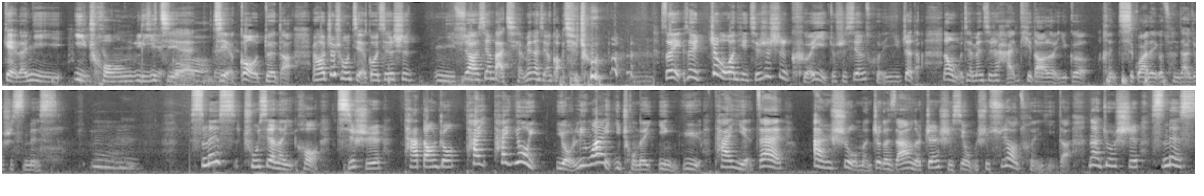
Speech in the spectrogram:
给了你一重理解解构对的。然后这重解构其实是你需要先把前面的先搞清楚，所以所以这个问题其实是可以就是先存疑着的。那我们前面其实还提到了一个很奇怪的一个存在，就是 Smith。嗯 Smith 出现了以后，其实它当中，它它又有另外一重的隐喻，它也在暗示我们这个 Zion 的真实性，我们是需要存疑的。那就是 Smith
